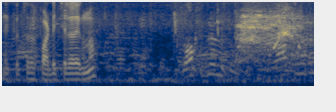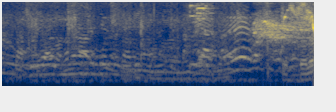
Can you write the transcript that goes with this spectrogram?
দেখতে পাচ্ছ পার্টির ছেলেরা এগুলো চলো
